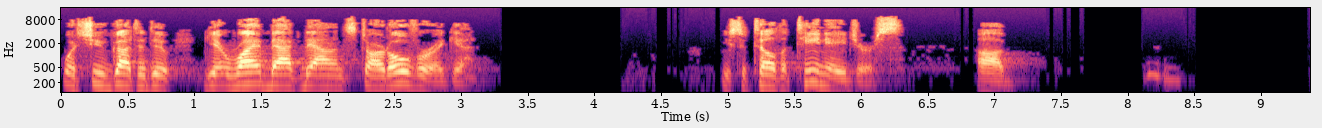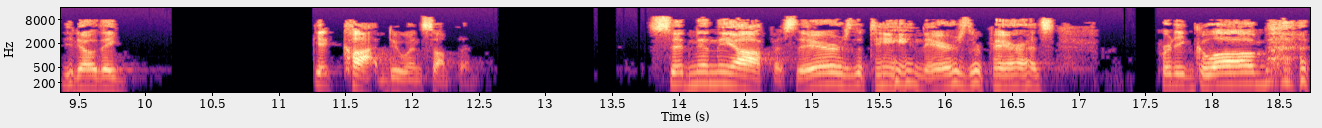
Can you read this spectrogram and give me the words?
what you've got to do. Get right back down and start over again. Used to tell the teenagers, uh, you know, they get caught doing something. Sitting in the office, there's the teen, there's their parents, pretty glum,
